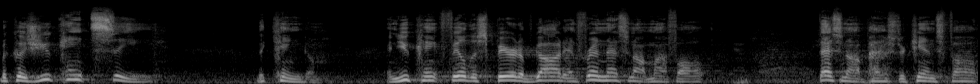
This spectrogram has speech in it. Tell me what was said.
because you can't see the kingdom and you can't feel the Spirit of God. And friend, that's not my fault. That's not Pastor Ken's fault.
